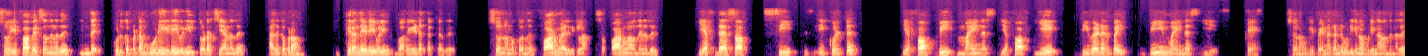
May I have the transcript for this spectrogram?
so f of x வந்து என்னது? இந்த கொடுக்கப்பட்ட மூடிய இடைவெளியில் தொடர்ச்சியானது. அதுக்கப்புறம் திறந்த இடைவெளி வகையிடத்தக்கது. ஸோ நமக்கு வந்து ஃபார்முலா எழுதிக்கலாம். ஸோ ஃபார்முலா வந்து என்னது? F dash of c is equal to f of b minus f of a divided by b minus a okay so நமக்கு இப்போ என்ன கண்டுபிடிக்கணும் அப்படின்னா வந்து என்னது?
